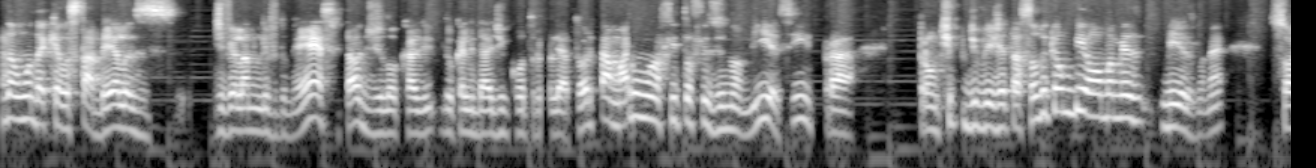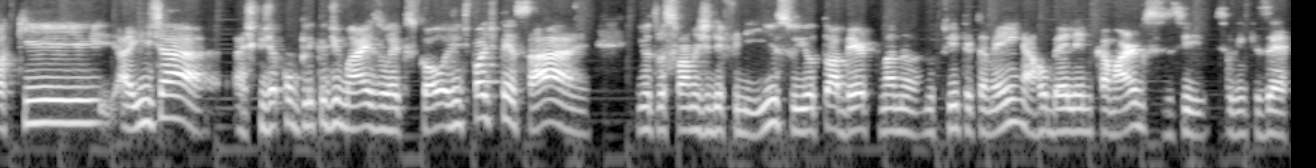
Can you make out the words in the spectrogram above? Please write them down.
cada uma daquelas tabelas de ver lá no livro do mestre e tal, de localidade de encontro aleatório, tá mais uma fitofisionomia, assim, para um tipo de vegetação do que um bioma mesmo, né? Só que aí já, acho que já complica demais o Hexcall. A gente pode pensar em outras formas de definir isso, e eu tô aberto lá no, no Twitter também, arroba Camargo, se, se alguém quiser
